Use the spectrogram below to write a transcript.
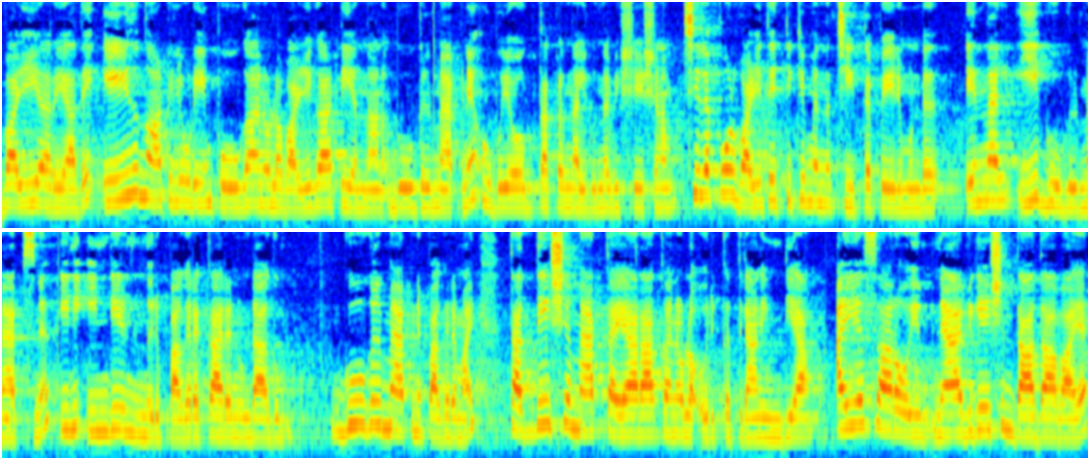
വഴിയറിയാതെ ഏതു നാട്ടിലൂടെയും പോകാനുള്ള വഴികാട്ടി എന്നാണ് ഗൂഗിൾ മാപ്പിന് ഉപയോക്താക്കൾ നൽകുന്ന വിശേഷണം. ചിലപ്പോൾ വഴിതെറ്റിക്കുമെന്ന ചീത്തപ്പേരുമുണ്ട്. എന്നാൽ ഈ ഗൂഗിൾ മാപ്സിന് ഇനി ഇന്ത്യയിൽ നിന്നൊരു പകരക്കാരനുണ്ടാകും ഗൂഗിൾ മാപ്പിന് പകരമായി തദ്ദേശീയ മാപ്പ് തയ്യാറാക്കാനുള്ള ഒരുക്കത്തിലാണ് ഇന്ത്യ. ഐ എസ് ആർ ഒയും നാവിഗേഷൻ ദാതാവായ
